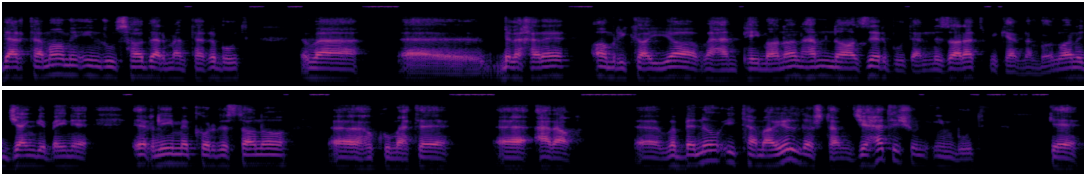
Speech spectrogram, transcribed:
در تمام این روزها در منطقه بود و بالاخره آمریکایی‌ها و هم پیمانان هم ناظر بودن نظارت می‌کردن به عنوان جنگ بین اقلیم کردستان و حکومت عراق. و به نوعی تمایل داشتن. جهتشون این بود که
